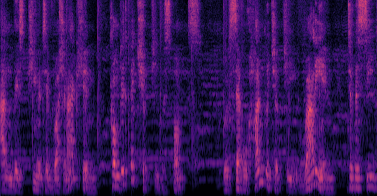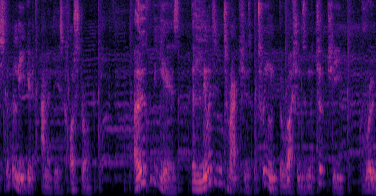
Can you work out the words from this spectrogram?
and this punitive Russian action prompted a Chukchi response, with several hundred Chukchi rallying to besiege the beleaguered Anadyrsk Ostrog. Over the years, the limited interactions between the Russians and the Chukchi grew,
